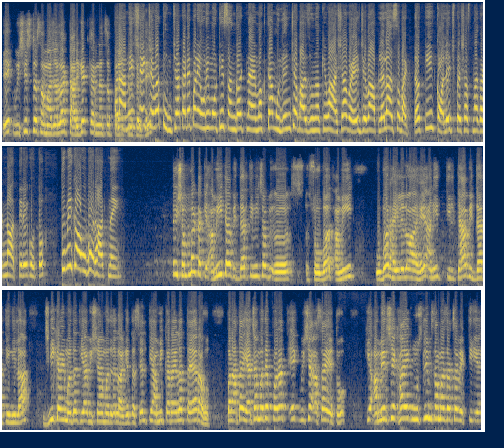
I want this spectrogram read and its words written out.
एक विशिष्ट समाजाला टार्गेट करण्याचा पण आमिर शेख जेव्हा तुमच्याकडे पण एवढी मोठी संघटना आहे मग त्या मुलींच्या बाजूनं किंवा अशा वेळेस जेव्हा आपल्याला असं वाटतं की कॉलेज प्रशासनाकडनं अतिरेक होतो तुम्ही का उभं राहत नाही? ते शंभर टक्के. आम्ही त्या विद्यार्थिनीच्या सोबत आम्ही उभं राहिलेलो आहे आणि त्या विद्यार्थिनीला जी काही मदत या विषयामध्ये लागत असेल ती आम्ही करायला तयार आहोत. पण आता याच्यामध्ये परत एक विषय असा येतो की आमिर शेख हा एक मुस्लिम समाजाचा व्यक्ती आहे.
